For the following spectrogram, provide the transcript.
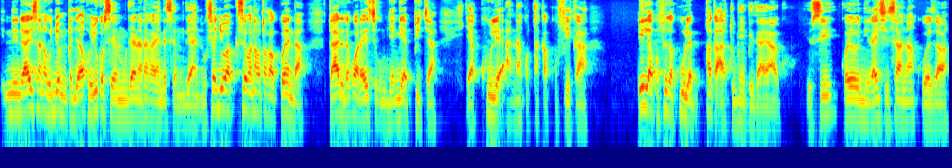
ni rahisi sana kujua mteja wako yuko sehemu gani nataka aende sehemu gani. Ukishajua sehemu anakotaka kwenda tayari itakuwa rahisi kumjengea picha ya kule anakotaka kufika. Ili kufika kule mpaka atumie bidhaa yako you see? Kwa hiyo ni rahisi sana kuweza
